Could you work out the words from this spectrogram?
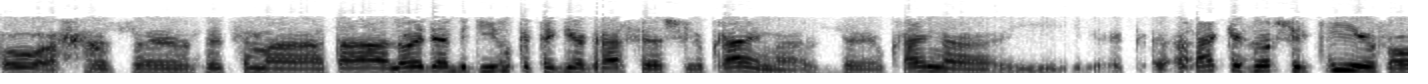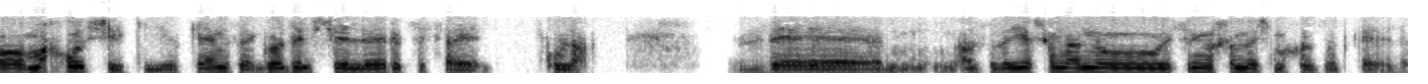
או, אז אה, בעצם אה, אתה לא יודע בדיוק את הגיאוגרפיה של אוקראינה, אז אוקראינה היא רק אזור של קייב או מחוז של קייב, כן? זה גודל של ארץ ישראל, כולה. ואז יש לנו 25 מחוזות כאלה.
